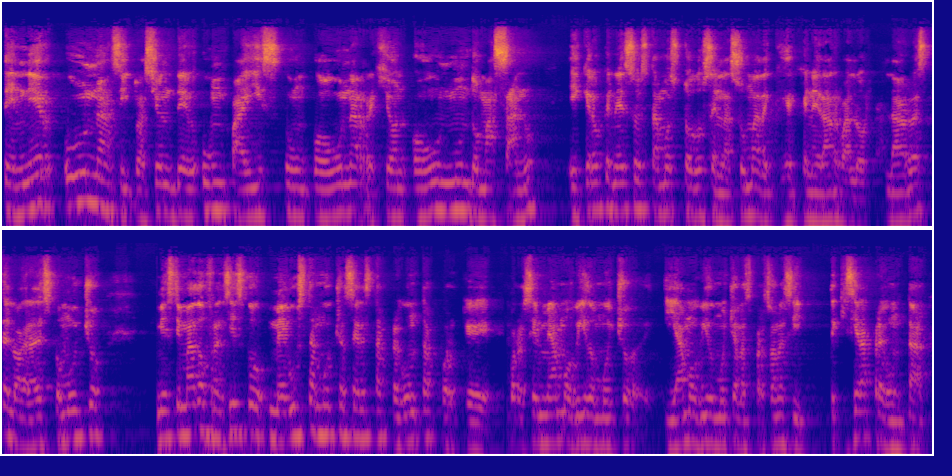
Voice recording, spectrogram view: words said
tener una situación de un país o una región o un mundo más sano. Y creo que en eso estamos todos en la suma de generar valor. La verdad es que te lo agradezco mucho. Mi estimado Francisco, me gusta mucho hacer esta pregunta porque, por decir, me ha movido mucho y ha movido mucho a las personas y te quisiera preguntar,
